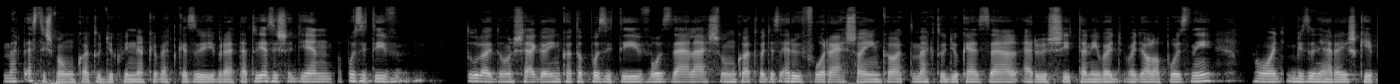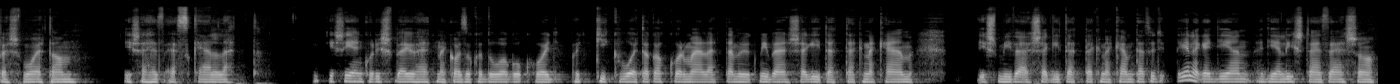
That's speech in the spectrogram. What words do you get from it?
mert ezt is magunkkal tudjuk vinni a következő évre. Tehát, hogy ez is egy ilyen a pozitív tulajdonságainkat, a pozitív hozzáállásunkat, vagy az erőforrásainkat meg tudjuk ezzel erősíteni, vagy, vagy alapozni, hogy bizonyára is képes voltam és ehhez ez kellett. És ilyenkor is bejöhetnek azok a dolgok, hogy, hogy kik voltak akkor mellettem, ők miben segítettek nekem, és mivel segítettek nekem. Tehát, hogy tényleg egy ilyen, egy ilyen listázása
